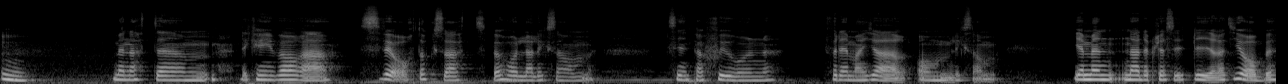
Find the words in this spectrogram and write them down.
Mm. Men att um, det kan ju vara svårt också att behålla liksom sin passion för det man gör om liksom, ja men när det plötsligt blir ett jobb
